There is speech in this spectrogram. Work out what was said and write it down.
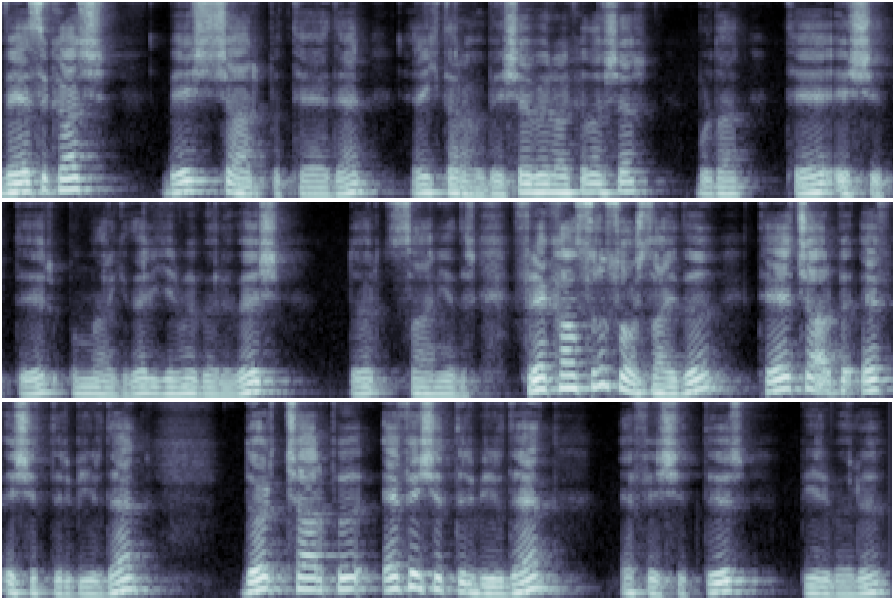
V'si kaç? 5 çarpı t'den her iki tarafı 5'e böl arkadaşlar. Buradan t eşittir. Bunlar gider 20 bölü 5 4 saniyedir. Frekansını sorsaydı t çarpı f eşittir 1'den 4 çarpı f eşittir 1'den f eşittir 1 bölü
